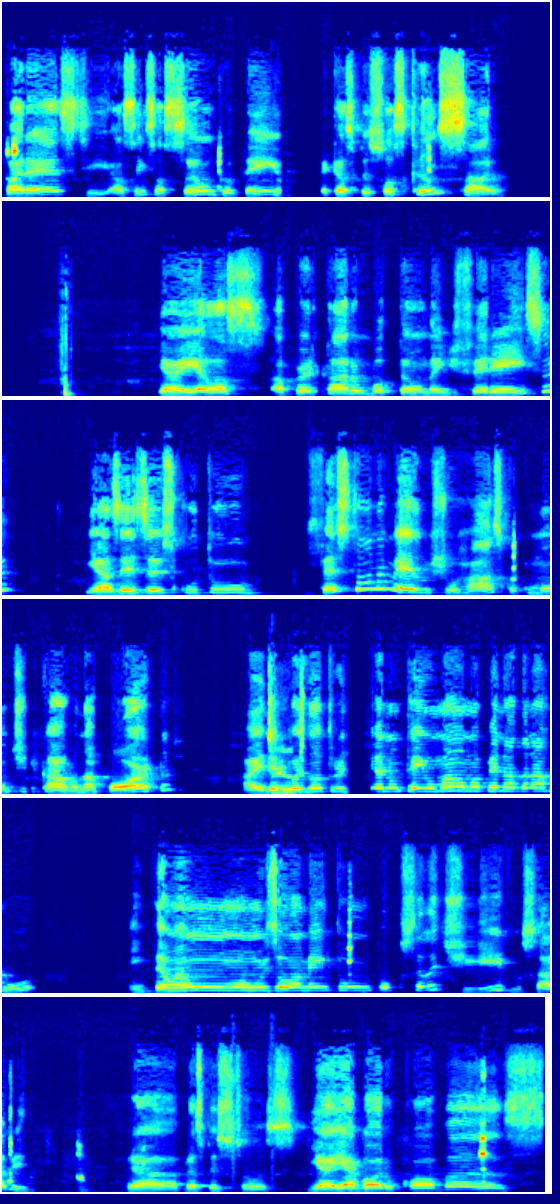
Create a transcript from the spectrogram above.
parece, a sensação que eu tenho é que as pessoas cansaram. E aí elas apertaram o botão da indiferença e às vezes eu escuto festona mesmo, churrasco com um monte de carro na porta. Aí depois no outro dia não tem uma, uma penada na rua. Então é um, um isolamento um pouco seletivo, sabe? Para as pessoas. E aí agora o Covas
